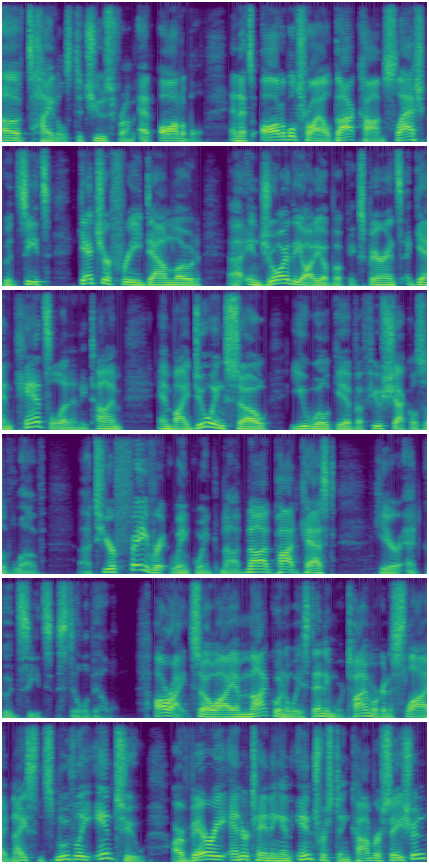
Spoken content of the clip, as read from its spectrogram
of titles to choose from at Audible. And that's audibletrial.com slash good seats. Get your free download. Uh, enjoy the audiobook experience. Again, cancel at any time. And by doing so, you will give a few shekels of love uh, to your favorite wink, wink, nod, nod podcast here at Good Seats Still Available. All right, so I am not going to waste any more time. We're going to slide nice and smoothly into our very entertaining and interesting conversation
